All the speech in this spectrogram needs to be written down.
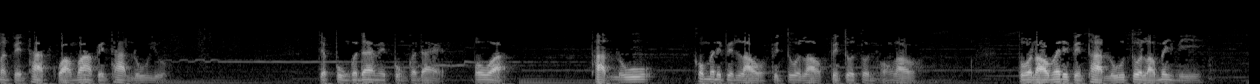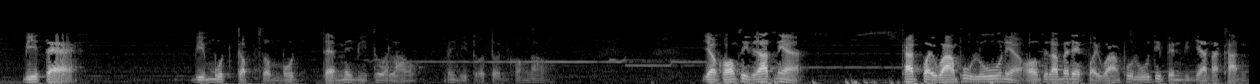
มันเป็นธาตุความว่างเป็นธาตุรู้อยู่ จะปรุงก็ได้ไม่ปรุงก็ได้ เพราะว่าธาตุรู้ก็ไม่ได้เป็นเรา เป็นตัวเรา เป็นตัวตนของเรา ตัวเราไม่ได้เป็นธาตุรู้ ตัวเราไม่มี มีแต่วิมุตติกับสมมุติ แต่ไม่มีตัวเรา ไม่มีตัวตนของเรา อย่างของสิริรัตน์เนี่ย การปล่อยวางผู้รู้เนี่ยของสิริรัตน์ไม่ได้ปล่อยวางผู้รู้ที่เป็นวิญญาณขันธ์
